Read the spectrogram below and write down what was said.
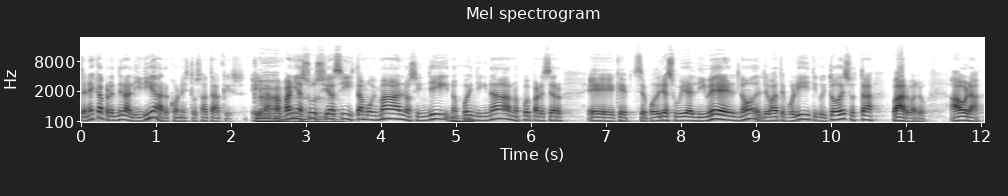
tenés que aprender a lidiar con estos ataques. Eh, la campaña sucia sí está muy mal, nos, nos puede indignar, nos puede parecer eh, que se podría subir el nivel ¿no? del debate político y todo eso está bárbaro. Ahora,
